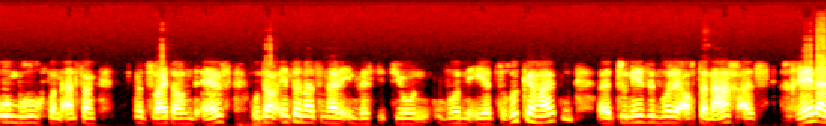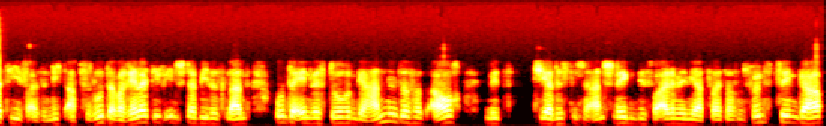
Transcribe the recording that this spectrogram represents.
Umbruch von Anfang 2011 und auch internationale Investitionen wurden eher zurückgehalten. Äh, Tunesien wurde auch danach als relativ, also nicht absolut, aber relativ instabiles Land unter Investoren gehandelt. Das hat auch mit dschihadistischen Anschlägen, die es vor allem im Jahr 2015 gab,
